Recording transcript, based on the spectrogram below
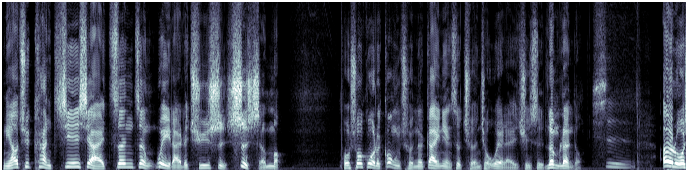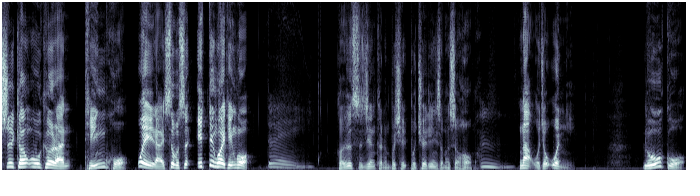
你要去看接下来真正未来的趋势是什么。我说过的共存的概念是全球未来的趋势，认不认同？是。俄罗斯跟乌克兰停火，未来是不是一定会停火？对。可是时间可能不确不确定什么时候嘛。嗯。那我就问你，如果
